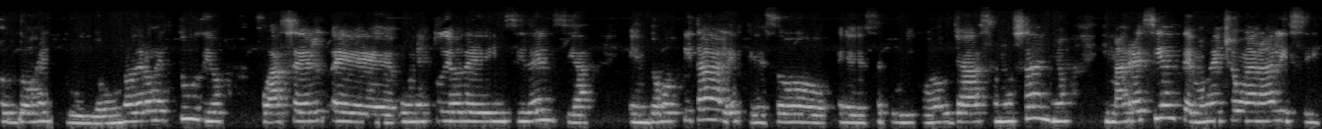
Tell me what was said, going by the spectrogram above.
dos estudios. Uno de los estudios fue hacer eh, un estudio de incidencia en dos hospitales, que eso se publicó ya hace unos años, y más reciente hemos hecho un análisis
